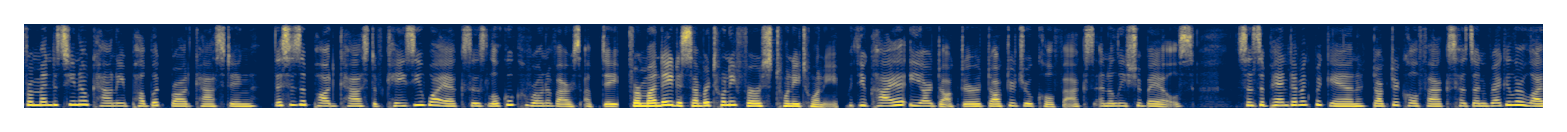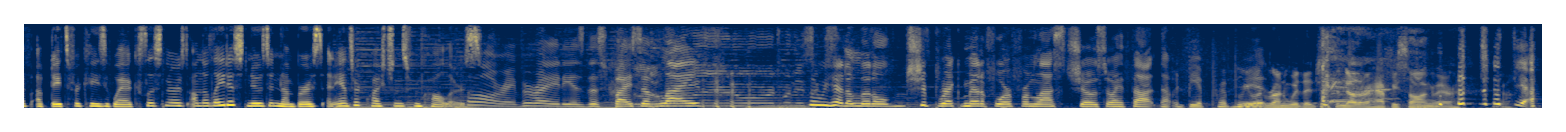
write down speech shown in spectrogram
From Mendocino County Public Broadcasting, this is a podcast of KZYX's local coronavirus update for Monday, December 21st, 2020, with Ukiah ER doctor, Dr. Drew Colfax, and Alicia Bales. Since the pandemic began, Dr. Colfax has done regular live updates for KZYX listeners on the latest news and numbers and answered questions from callers. All right, variety is the spice of life. we had a little shipwreck metaphor from last show, so I thought that would be appropriate. You would run with it. Just another happy song there. yeah.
